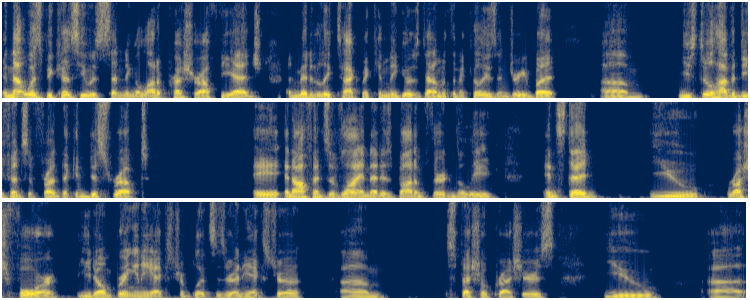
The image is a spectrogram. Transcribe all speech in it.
and that was because he was sending a lot of pressure off the edge. Admittedly, Takk McKinley goes down with an Achilles injury, but um, you still have a defensive front that can disrupt a an offensive line that is bottom third in the league. Instead, you rush four. You don't bring any extra blitzes or any extra um, special pressures. You uh,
